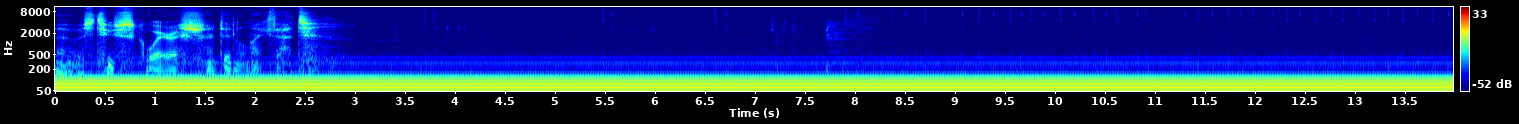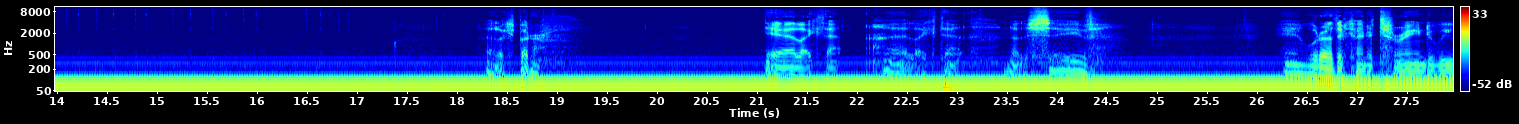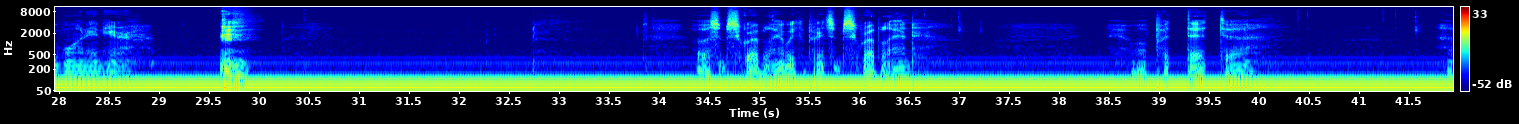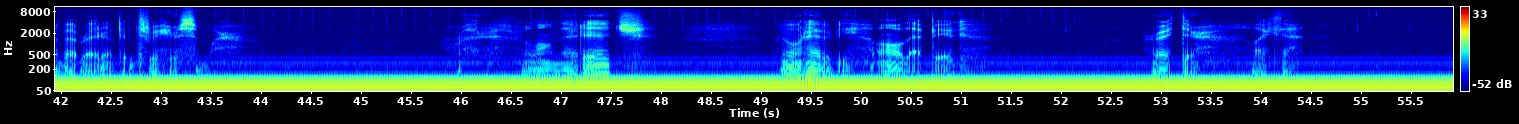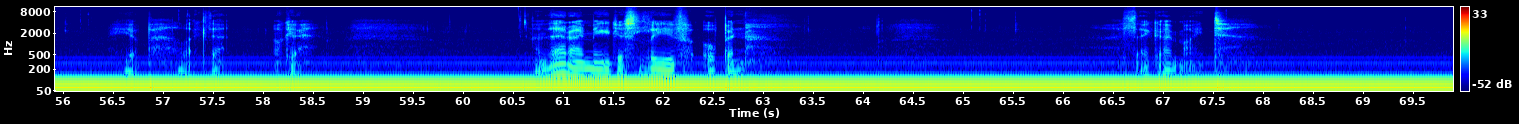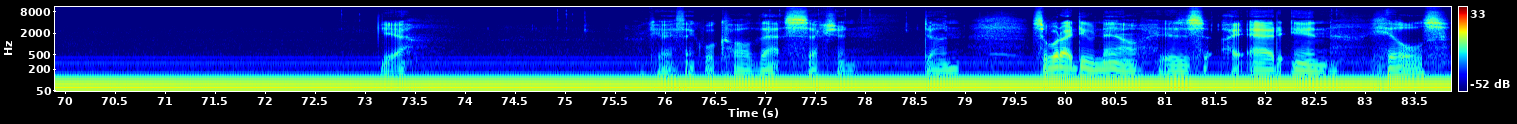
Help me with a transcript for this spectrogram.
That was too squarish. I didn't like that. That looks better. Yeah, I like that. I like that. Another save. And what other kind of terrain do we want in here? oh, some scrubland. We could put in some scrubland. And we'll put that, uh, how about right up in through here somewhere? Right along that edge. We won't have it be all that big. Right there. Like that. Yep, like that. Okay. And that I may just leave open. I think I might. Yeah. Okay, I think we'll call that section done. So what I do now is I add in hills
